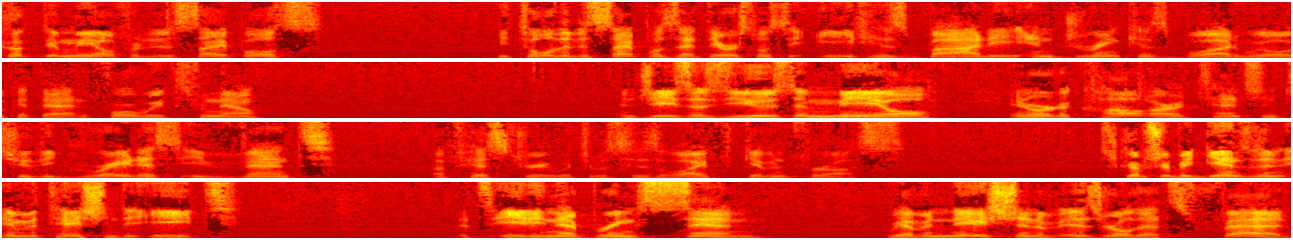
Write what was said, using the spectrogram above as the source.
cooked a meal for the disciples. He told the disciples that they were supposed to eat his body and drink his blood. We'll look at that in four weeks from now. And Jesus used a meal in order to call our attention to the greatest event of history, which was his life given for us. Scripture begins with an invitation to eat. It's eating that brings sin. We have a nation of Israel that's fed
